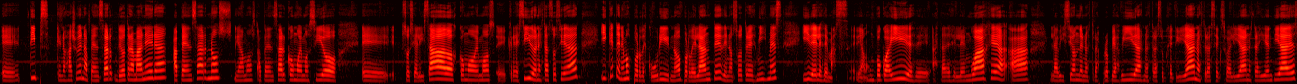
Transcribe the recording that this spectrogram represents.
eh, tips que nos ayuden a pensar de otra manera, a pensarnos, digamos, a pensar cómo hemos sido eh, socializados, cómo hemos eh, crecido en esta sociedad y qué tenemos por descubrir, ¿no? Por delante de nosotros mismos y de los demás. Digamos, un poco ahí, desde, hasta desde el lenguaje a, la visión de nuestras propias vidas, nuestra subjetividad, nuestra sexualidad, nuestras identidades,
